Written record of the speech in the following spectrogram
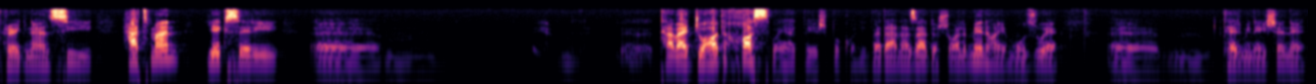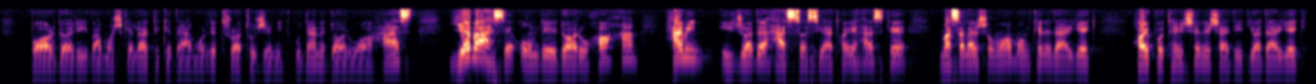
پرگننسی حتما یک سری توجهات خاص باید بهش بکنید و در نظر داشته حالا منهای موضوع termination بارداری و مشکلاتی که در مورد teratogenic بودن داروها هست یه بحث عمده داروها هم همین ایجاد حساسیت هایی هست که مثلا شما ممکنه در یک hypotension شدید یا در یک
